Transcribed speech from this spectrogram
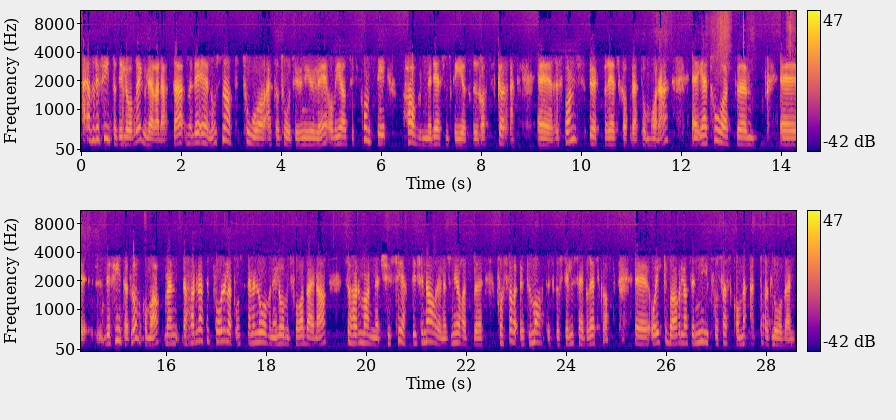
Altså, det er fint at de lovregulerer dette, men det er nå snart to år etter 22.07, og vi har altså ikke kommet i havn med det som skal gi oss raskere eh, respons, økt beredskap på dette området. Eh, jeg tror at eh, eh det er fint at loven kommer, men det hadde vært en fordel at også denne loven i lovens forarbeider så hadde man skissert de scenarioene som gjør at eh, Forsvaret automatisk skal stille seg i beredskap, eh, og ikke bare la en ny prosess komme etter at loven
